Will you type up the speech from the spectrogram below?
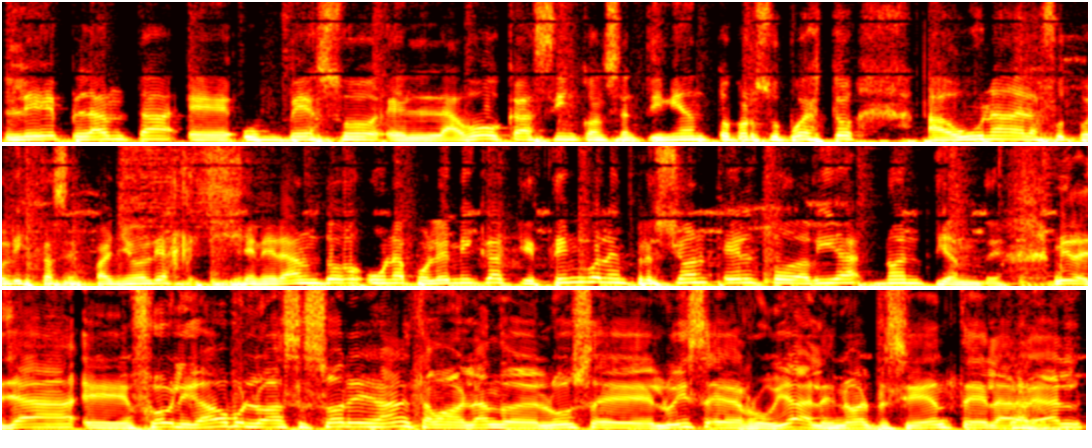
le planta eh, un beso en la boca, sin consentimiento, por supuesto, a una de las futbolistas españolas, generando una polémica que tengo la impresión él todavía no entiende. Mira, ya eh, fue obligado por los asesores, ¿ah? estamos hablando de Luz, eh, Luis Rubiales, ¿no? El presidente de la Real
